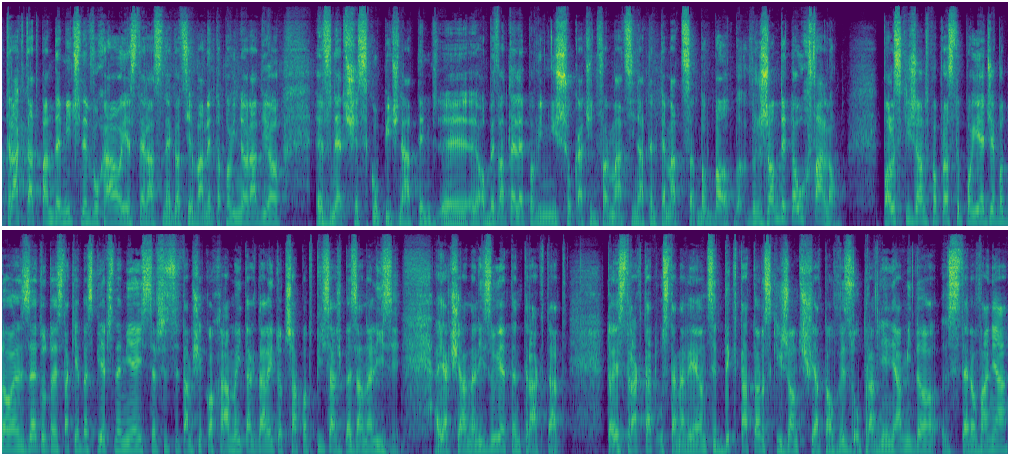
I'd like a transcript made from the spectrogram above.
Traktat pandemiczny WHO jest teraz negocjowany, to powinno radio wnet się skupić na tym. Yy, Obywatele powinni szukać informacji na ten temat, bo, bo, bo rządy to uchwalą. Polski rząd po prostu pojedzie, bo do ONZ-u to jest takie bezpieczne miejsce, wszyscy tam się kochamy i tak dalej, to trzeba podpisać bez analizy. A jak się analizuje ten traktat, to jest traktat ustanawiający dyktatorski rząd światowy z uprawnieniami do sterowania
